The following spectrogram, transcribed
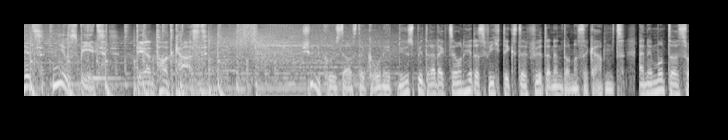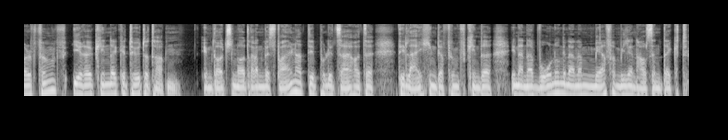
Hit Newsbeat, der Podcast. Schöne Grüße aus der Kronit Newsbeat Redaktion. Hier das Wichtigste für deinen Donnerstagabend. Eine Mutter soll fünf ihrer Kinder getötet haben. Im deutschen Nordrhein-Westfalen hat die Polizei heute die Leichen der fünf Kinder in einer Wohnung in einem Mehrfamilienhaus entdeckt.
